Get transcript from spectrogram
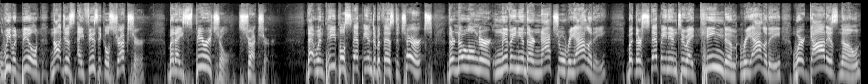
we would build not just a physical structure, but a spiritual structure. That when people step into Bethesda Church, they're no longer living in their natural reality, but they're stepping into a kingdom reality where God is known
